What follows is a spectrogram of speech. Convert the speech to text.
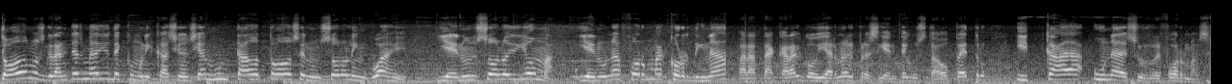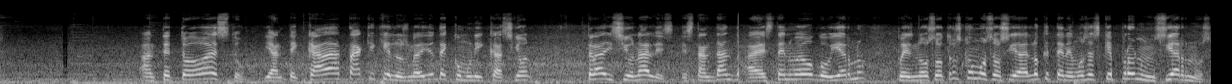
todos los grandes medios de comunicación se han juntado todos en un solo lenguaje y en un solo idioma y en una forma coordinada para atacar al gobierno del presidente Gustavo Petro y cada una de sus reformas. Ante todo esto y ante cada ataque que los medios de comunicación tradicionales están dando a este nuevo gobierno, pues nosotros como sociedad lo que tenemos es que pronunciarnos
